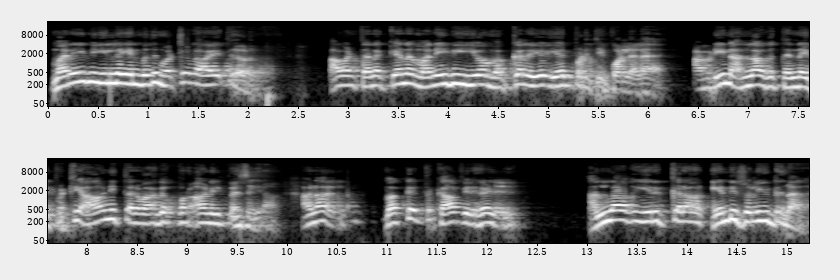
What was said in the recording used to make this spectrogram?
மனைவி இல்லை என்பது மற்றொரு ஆயத்தில் வரும். அவன் தனக்கென மனைவியோ மக்களையோ ஏற்படுத்தி கொள்ளல. அப்படின்னு அல்லாஹு தன்னை பற்றி ஆணித்தரமாக குரானில் பேசுகிறான். ஆனால் மக்கத்து காப்பிர்கள் அல்லாஹ் இருக்கிறான் என்று சொல்லிக்கிட்டு இருந்தாங்க.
